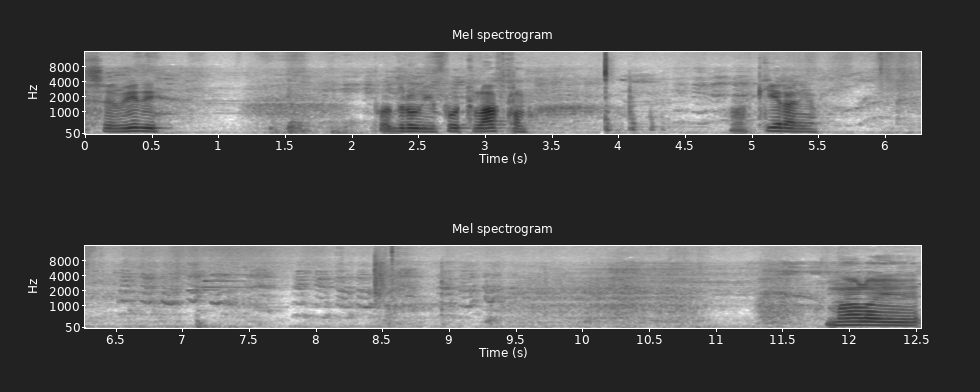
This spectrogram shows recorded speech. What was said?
se vidi po drugi put lakom lakiranju. Malo je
